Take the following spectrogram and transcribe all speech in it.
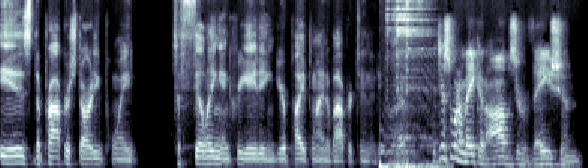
is the proper starting point to filling and creating your pipeline of opportunity. I just want to make an observation,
